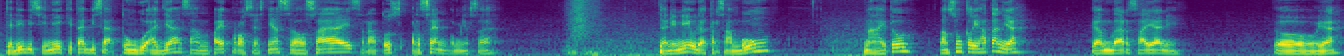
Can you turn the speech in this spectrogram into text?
Jadi di sini kita bisa tunggu aja sampai prosesnya selesai 100% pemirsa. Dan ini udah tersambung. Nah, itu langsung kelihatan ya gambar saya nih. Tuh ya.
